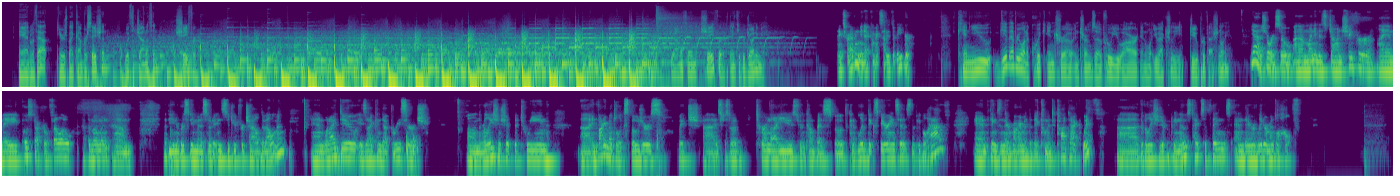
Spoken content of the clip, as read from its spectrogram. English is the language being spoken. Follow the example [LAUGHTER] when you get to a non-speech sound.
And with that, here's my conversation with Jonathan Schaefer. Jonathan Schaefer, thank you for joining me. Thanks for having me, Nick. I'm excited to be here. Can you give everyone a quick intro in terms of who you are and what you actually do professionally? Yeah, sure. So, um, my name is John Schaefer. I am a postdoctoral fellow at the moment um, at the University of Minnesota Institute for Child Development. And what I do is I conduct research on the relationship between uh, environmental exposures, which uh, is just a term that I use to encompass both kind of lived experiences that people have and things in their environment that they come into contact with, uh, the relationship between those types of things and their later mental health.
